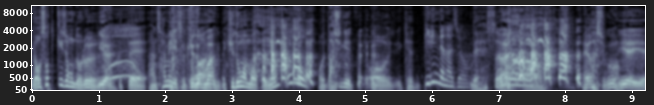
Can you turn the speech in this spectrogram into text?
여섯 끼 정도를 예. 그때 한 3일 있을 규동만? 동안 규동만 먹었거든요. 어, 나중에 어 이렇게 비린내 나죠. 네 했어요. 어, 해가지고 예, 예.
